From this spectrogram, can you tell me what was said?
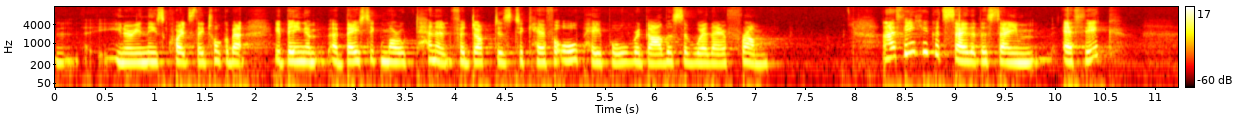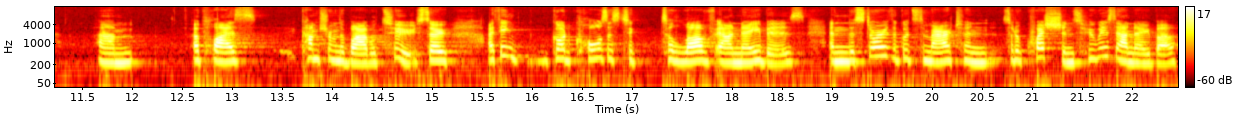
You know, in these quotes, they talk about it being a, a basic moral tenet for doctors to care for all people, regardless of where they are from. And I think you could say that the same ethic um, applies, comes from the Bible too. So I think God calls us to to love our neighbours. And the story of the Good Samaritan sort of questions who is our neighbour?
